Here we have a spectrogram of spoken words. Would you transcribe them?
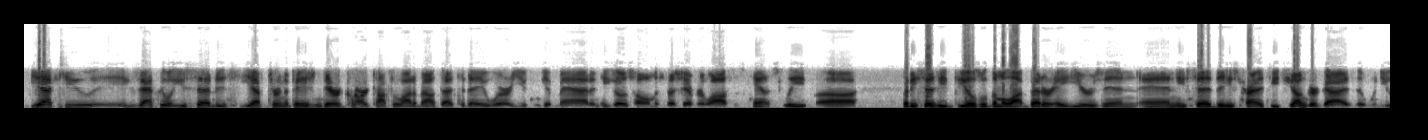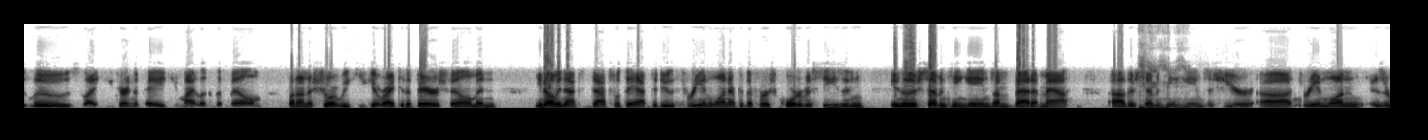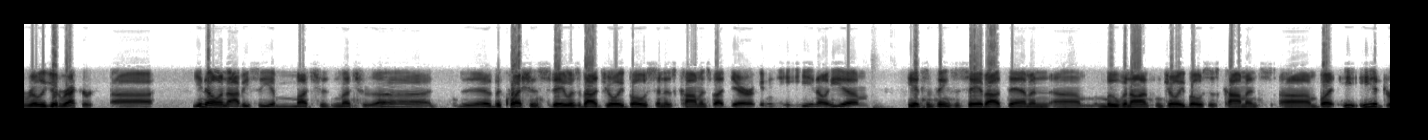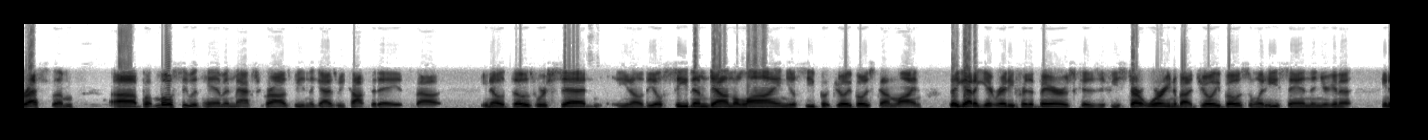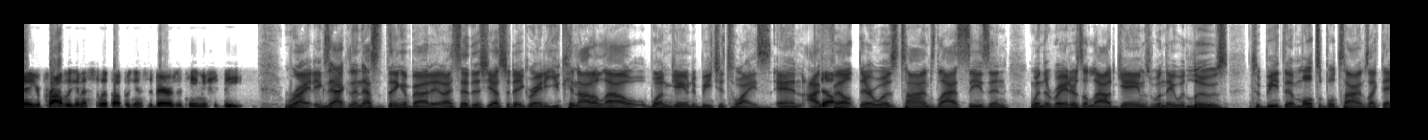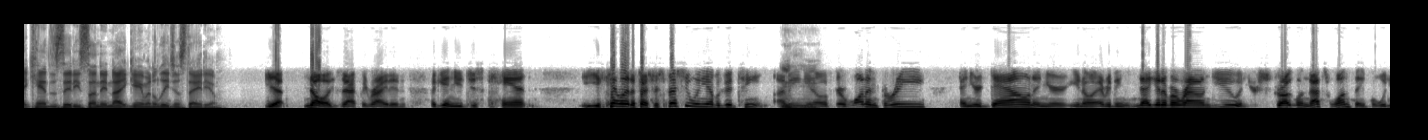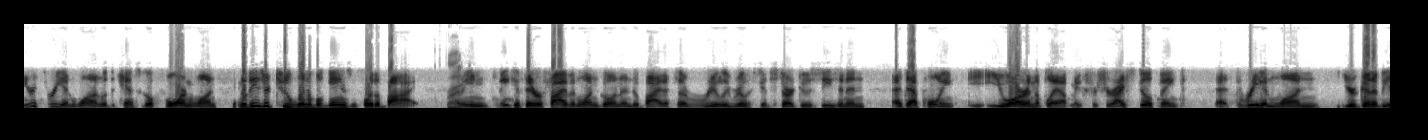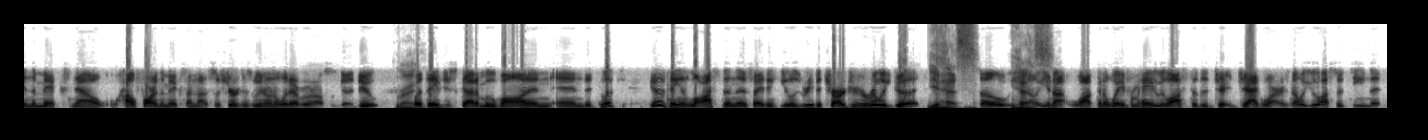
Yeah, Q, exactly what you said is you have to turn the page, and Derek Carr talked a lot about that today, where you can get mad and he goes home, especially after losses, can't sleep. Uh, but he says he deals with them a lot better eight years in. And he said that he's trying to teach younger guys that when you lose, like you turn the page, you might look at the film, but on a short week you get right to the Bears film and you know, I mean that's that's what they have to do. Three and one after the first quarter of a season. You know, there's 17 games. I'm bad at math. Uh, there's 17 games this year. Uh, three and one is a really good record. Uh, you know, and obviously, much much uh, the, questions today was about Joey Bosa and his comments about Derek, and he, you know he um he had some things to say about them, and um, moving on from Joey Bosa's comments, um, but he he addressed them. Uh, but mostly with him and Maxx Crosby and the guys we talked today, it's about you know those were said. You know you'll see them down the line. You'll see Joey Bosa down the line. They got to get ready for the Bears because if you start worrying about Joey Bosa and what he's saying, then you're gonna you know, you're probably going to slip up against the Bears, a team you should beat. Right, exactly. And that's the thing about it. I said this yesterday, Graney. You cannot allow one game to beat you twice. And I No. felt there was times last season when the Raiders allowed games when they would lose to beat them multiple times, like that Kansas City Sunday night game at Allegiant Stadium. Yeah, no, exactly right. And again, you just can't you can't let it fester, especially when you have a good team. I mm-hmm. mean, you know, if they're one and three and you're down and you're you know everything's negative around you and you're struggling, that's one thing. But when you're three and one with a chance to go four and one, you know these are two winnable games before the bye. I mean, think if they were five and one going into a bye, that's a really really good start to a season. And at that point, you are in the playoff mix for sure. I still think at three and one, you're going to be in the mix. Now, how far in the mix, I'm not so sure because we don't know what everyone else is going to do. Right. But they've just got to move on. And and look, the other thing in lost in this, I think you'll agree, the Chargers are really good. Yes. So you know, you're not walking away from hey, we lost to the J- Jaguars. No, you lost to a team that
